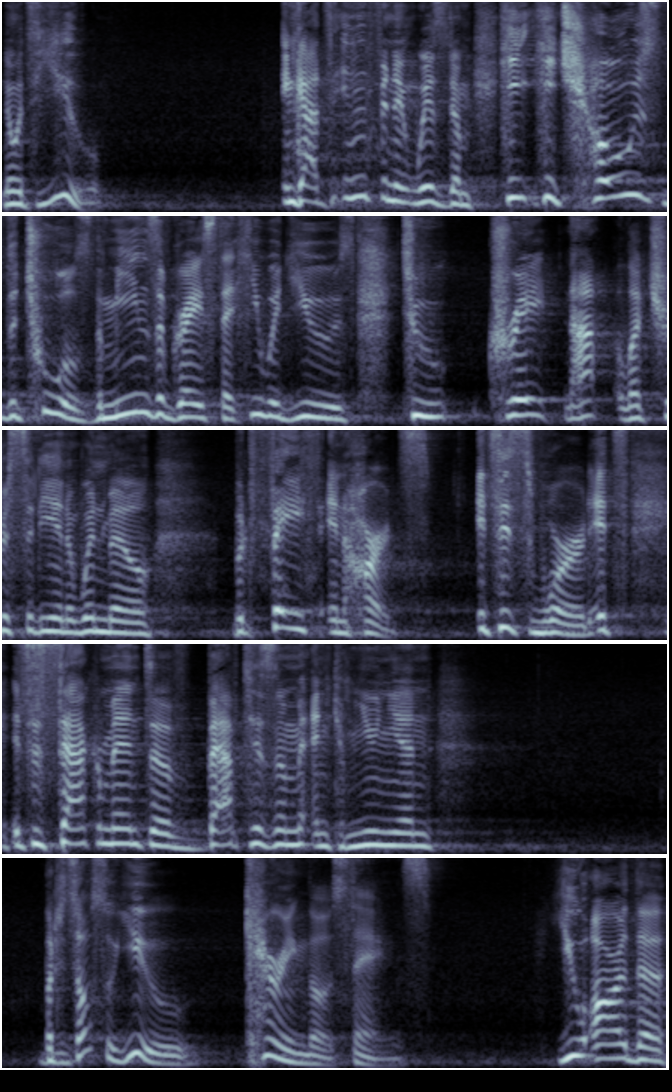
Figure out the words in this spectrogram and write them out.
No, it's you. In God's infinite wisdom, he, he chose the tools, the means of grace that He would use to create not electricity in a windmill, but faith in hearts. It's His word, it's, it's the sacrament of baptism and communion, but it's also you carrying those things. You are the,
